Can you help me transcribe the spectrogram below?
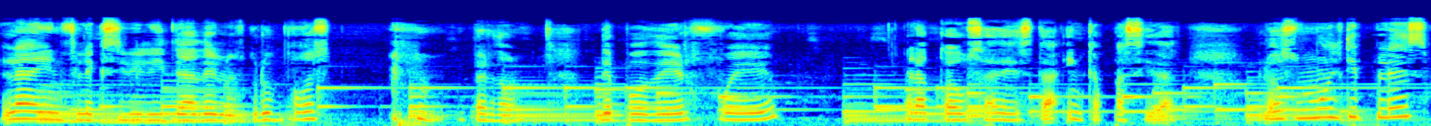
la inflexibilidad de los grupos perdón, de poder fue la causa de esta incapacidad. Los múltiples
